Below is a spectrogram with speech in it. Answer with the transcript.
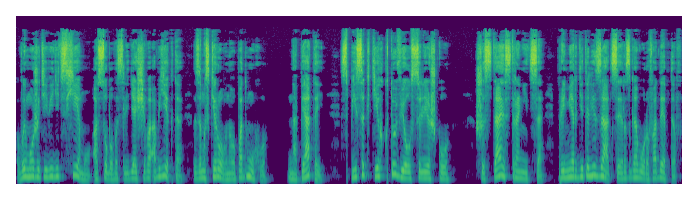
вы можете видеть схему особого следящего объекта, замаскированного под муху. На пятой – список тех, кто вел слежку. Шестая страница – пример детализации разговоров адептов.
